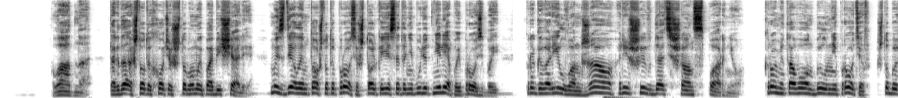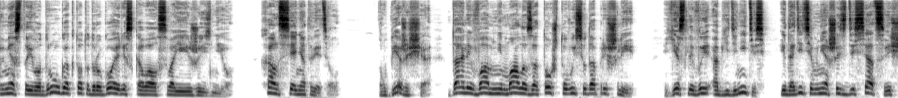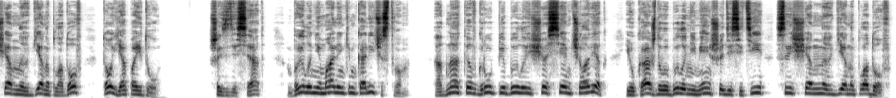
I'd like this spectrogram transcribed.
«Ладно, тогда что ты хочешь, чтобы мы пообещали? Мы сделаем то, что ты просишь, только если это не будет нелепой просьбой», – проговорил Ван Джао, решив дать шанс парню. Кроме того, он был не против, чтобы вместо его друга кто-то другой рисковал своей жизнью. Хан Сень ответил. «Убежище дали вам немало за то, что вы сюда пришли. Если вы объединитесь и дадите мне 60 священных геноплодов, то я пойду. Шестьдесят было немаленьким количеством. Однако в группе было еще семь человек, и у каждого было не меньше десяти священных геноплодов.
